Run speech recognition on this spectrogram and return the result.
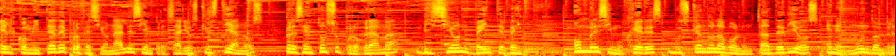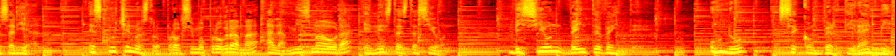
El Comité de Profesionales y Empresarios Cristianos presentó su programa Visión 2020. Hombres y mujeres buscando la voluntad de Dios en el mundo empresarial. Escuche nuestro próximo programa a la misma hora en esta estación. Visión 2020. Uno se convertirá en mil.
